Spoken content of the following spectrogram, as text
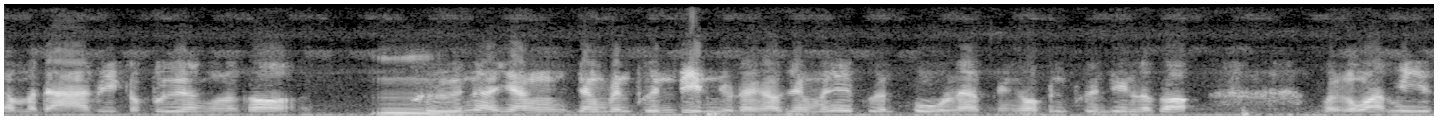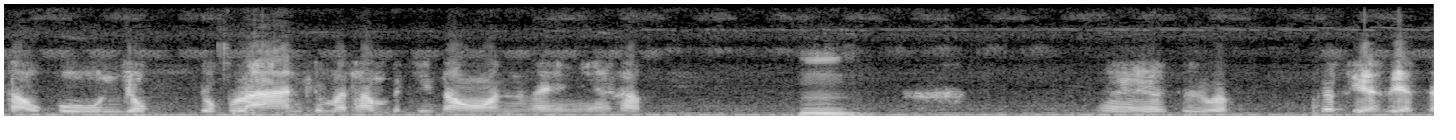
ธรรมดาพี่กระเบื้องแล้วก็ อืมพื้นอะยังยังเป็นพื้นดินอยู่เลยครับ ยังไม่ได้พื้นปูนเลยเพียงแต่ว่าเป็นพื้นดินแล้วก็ เหมือนกับว่ามีเสาปูนยกยกลานขึ้นมาทำเป็นที่นอนอะไรอย่างเงี้ยครับ อืมเออก็คือแบบก็เสียเสียใจ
